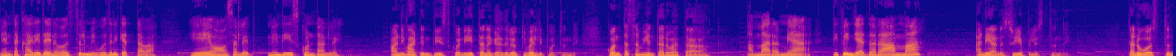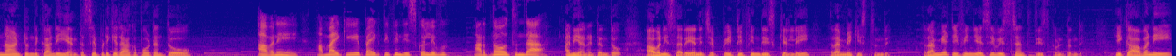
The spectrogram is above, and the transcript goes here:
ఎంత ఖరీదైన వస్తువులు మీ వదినకి ఎత్తావా? ఏం అవసరం లేదు. నేను తీసుకుంటానులే. అని వాటిని తీసుకొని తన గదిలోకి వెళ్ళిపోతుంది. కొంత సమయం తర్వాత అమ్మా రమ్య టిఫిన్ చేద్దాం రా అమ్మా. అని అనసూయ పిలుస్తుంది. తను వస్తున్నా అంటుంది కానీ ఎంతసేపటికి రాకపోవటంతో అవని అమ్మాయికి పైకి టిఫిన్ తీసుకెళ్ళివు అర్థం అవుతుందా? అని అనటంతో అవని సరే అని చెప్పి టిఫిన్ తీసుకెళ్ళి రమ్యకిస్తుంది. రమ్య టిఫిన్ చేసి విశ్రాంతి తీసుకుంటుంది. ఇక అవని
